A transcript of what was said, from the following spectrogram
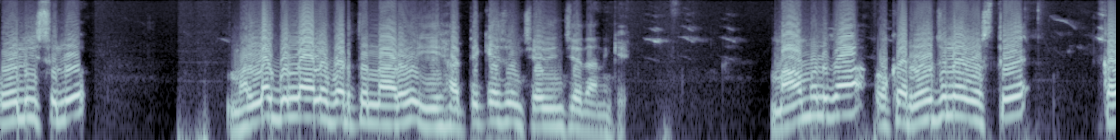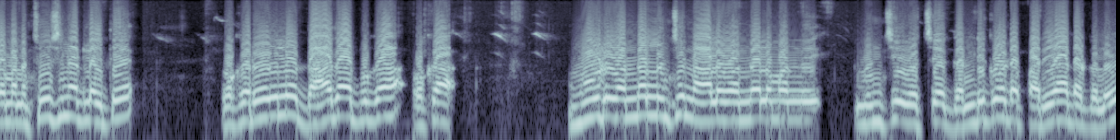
పోలీసులు మల్లగుల్లాలు పడుతున్నారు ఈ హత్య కేసును ఛేదించేదానికి. మామూలుగా ఒక రోజులో వస్తే ఇక్కడ మనం చూసినట్లయితే ఒక రోజులో దాదాపుగా ఒక మూడు వందల నుంచి నాలుగు వందల మంది నుంచి వచ్చే గండికోట పర్యాటకులు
